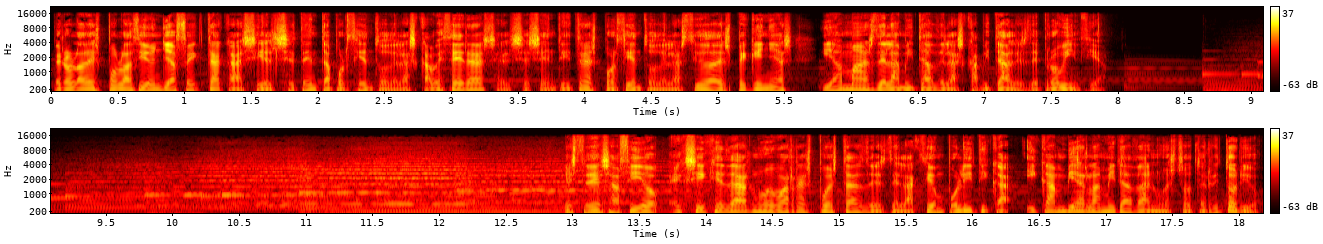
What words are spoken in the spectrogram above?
Pero la despoblación ya afecta casi el 70% de las cabeceras, el 63% de las ciudades pequeñas y a más de la mitad de las capitales de provincia. Este desafío exige dar nuevas respuestas desde la acción política y cambiar la mirada a nuestro territorio,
